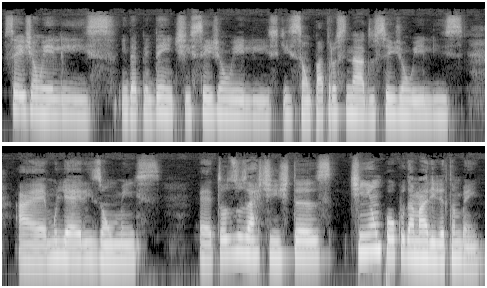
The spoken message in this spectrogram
sejam eles independentes, sejam eles que são patrocinados, sejam eles é, mulheres, homens, é, todos os artistas tinham um pouco da Marília também,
